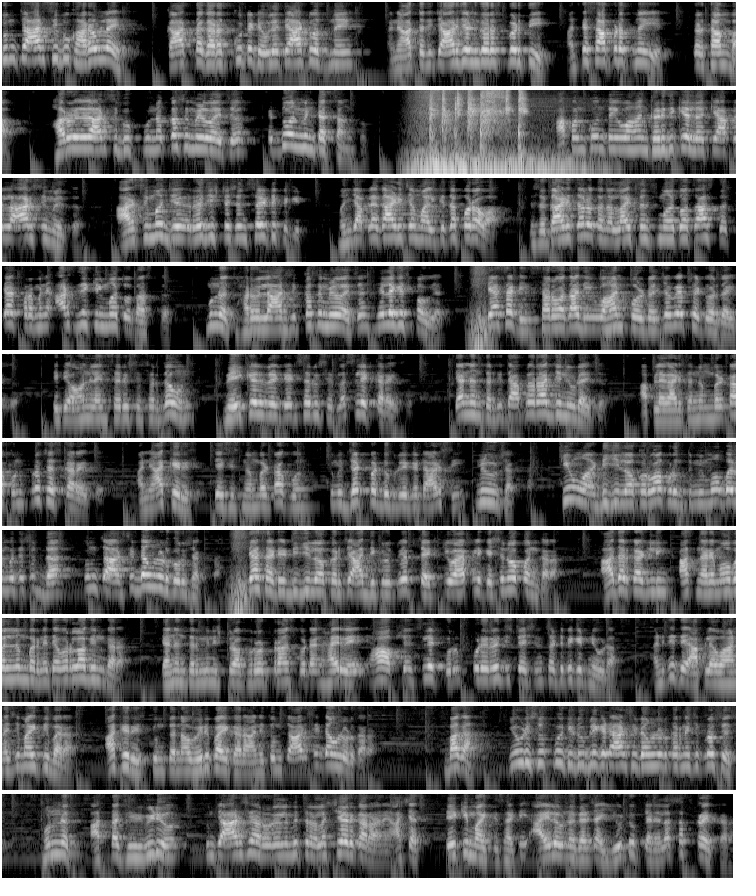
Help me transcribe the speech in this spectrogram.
तुमचं RC book हरवलंय. का आता घरात कुठे ठेवलंय ते आठवत नाही. आणि आता तिची अर्जंट गरज पडती आणि ते सापडत नाहीये. तर थांबा. हरवलेलं आरसी बुक पुन्हा कसं मिळवायचं हे दोन मिनिटात सांगतो. आपण कोणतंही वाहन खरेदी केलं की आपल्याला आरसी मिळतं. आरसी म्हणजे रजिस्ट्रेशन सर्टिफिकेट म्हणजे आपल्या गाडीच्या मालकीचा पुरावा. जसं गाडी चालवताना लायसन्स महत्वाचं असतं त्याचप्रमाणे आरसी देखील महत्वाचं असतं. म्हणूनच हरवलेलं आरसी कसं मिळवायचं हे लगेच पाहूयात. त्यासाठी सर्वात आधी वाहन पोर्टलच्या वेबसाईटवर जायचं. तिथे ऑनलाईन सर्व्हिसेसवर जाऊन व्हेकल रिलेटेड सर्व्हिसेसला सिलेक्ट करायचं. त्यानंतर तिथे आपलं राज्य निवडायचं. आपल्या गाडीचा नंबर टाकून प्रोसेस करायचं. आणि अखेरीस चेसिस नंबर टाकून तुम्ही झटपट डुप्लिकेट आरसी मिळवू शकता. किंवा डिजी लॉकर वापरून तुम्ही मोबाईलमध्ये सुद्धा तुमचा आरसी डाउनलोड करू शकता. त्यासाठी डिजी लॉकरची अधिकृत वेबसाईट किंवा ऍप्लिकेशन ओपन करा. आधार कार्ड लिंक असणाऱ्या मोबाईल नंबरने त्यावर लॉग इन करा. त्यानंतर ministry of road transport and highway हा ऑप्शन सिलेक्ट करून पुढे रजिस्ट्रेशन सर्टिफिकेट निवडा. आणि तिथे आपल्या वाहनाची माहिती भरा. अखेरीस तुमचं नाव व्हेरीफाय करा आणि तुमचं आरसी डाउनलोड करा. बघा एवढी सोपी होती डुप्लिकेट आरसी डाउनलोड करण्याची प्रोसेस म्हणूनच आत्ताच ही व्हिडिओ तुमच्या आरसी हरवलेल्या मित्राला शेअर करा आणि अशाच टेकी माहितीसाठी आय लव्ह नगरच्या यूट्यूब चॅनलला सबस्क्राईब करा.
